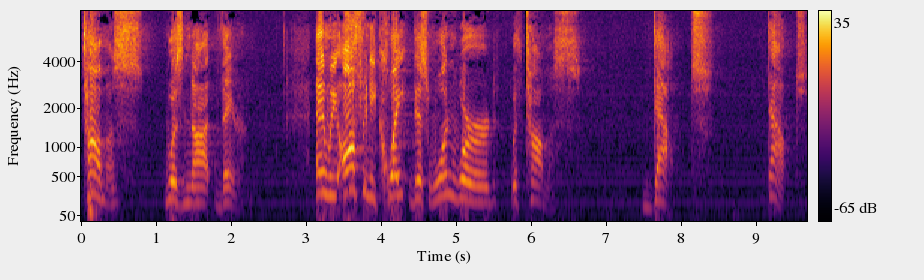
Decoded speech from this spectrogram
Thomas was not there. And we often equate this one word with Thomas doubt. Doubt.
